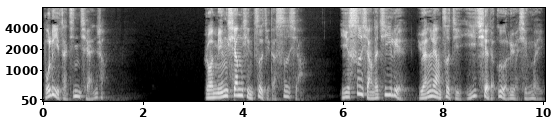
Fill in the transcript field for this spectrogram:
不立在金钱上。阮明相信自己的思想。以思想的激烈原谅自己一切的恶劣行为。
